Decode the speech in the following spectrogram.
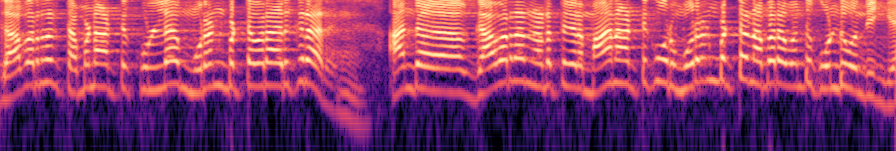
கவர்னர் தமிழ்நாட்டுக்குள்ள முரண்பட்டவரா இருக்கிறாரு அந்த கவர்னர் நடத்துகிற மாநாட்டுக்கு ஒரு முரண்பட்ட நபரை வந்து கொண்டு வந்தீங்க.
